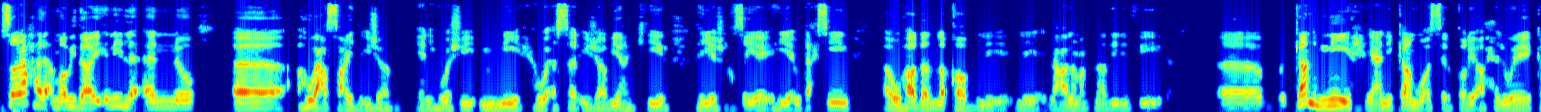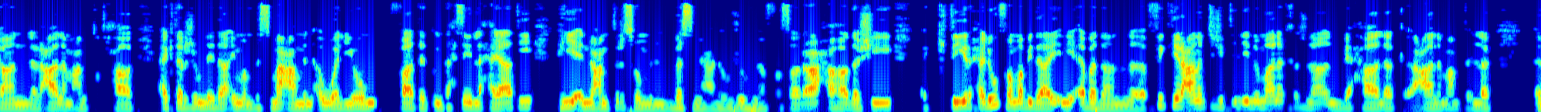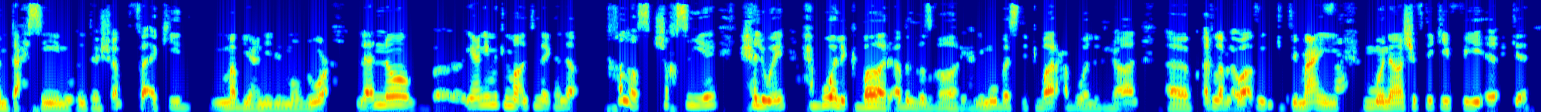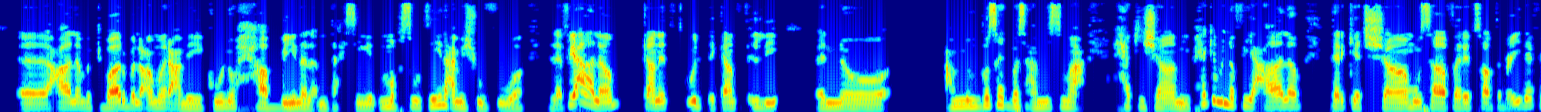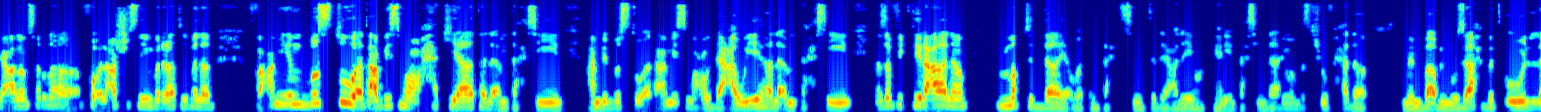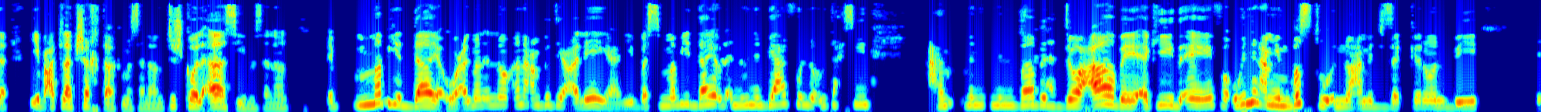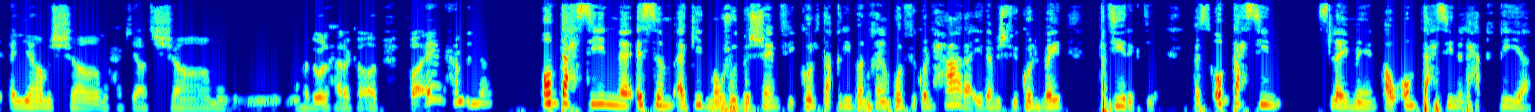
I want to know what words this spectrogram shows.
بصراحة لا ما بضايقني لأنه آه هو على الصعيد الإيجابي. يعني هو شيء منيح هو أثر ايجابيا كثير هي شخصية هي إم تحسين أو هذا اللقب اللي العالم عم تنادي لي فيه كان منيح يعني كان مؤثر بطريقة حلوة كان العالم عم تضحك. أكثر جملة دائما بسمعها من أول يوم فاتت من تحسين لحياتي هي إنه عم ترسم البسمة على وجوهنا فصراحه هذا شيء كثير حلو فما بضايقني ابدا. في كثير عالم تيجي تقول لي إنه مالك خجلان بحالك عالم عم تقول لك إم تحسين وإنت شاب فأكيد ما بيعني لي الموضوع لأنه يعني مثل ما قلت لك هلأ خلص شخصية حلوة حبوها الكبار قبل الصغار يعني مو بس الكبار حبوها الرجال. آه، اغلب الأوقات كنت معي منى شفتي كيف في آه، عالم كبار بالعمر عم يكونوا حابين لام تحسين مبسوطين عم يشوفوها. هلأ في عالم كانت تقول كانت تقول لي إنه عم ننبسط بس عم نسمع حكي شامي. بحكم انه في عالم تركت الشام وسافرت صارت بعيده في عالم صار لها فوق العشر سنين برات البلد. فعم ينبسطوا وقت عم بيسمعوا حكياتها لأم تحسين عم بينبسطوا وقت عم يسمعوا دعاويها لأم تحسين. مثلا في كثير عالم ما بتتضايق وقت أم تحسين تدعي عليهم. يعني أم تحسين دائما بس تشوف حدا من باب المزاح بتقول يبعث لك شختك مثلا تشكل قاسي مثلا. ما بيتضايقوا علما إنه أنا عم بدي عليه يعني بس ما بيتضايقوا لأنه هن بيعرفوا إنه أم تحسين عم من من باب الدعابة أكيد إيه وهن عم ينبسطوا إنه عم تذكرهم أيام الشام وحكيات الشام وهدول الحركات. فايه الحمد لله. أم تحسين اسم أكيد موجود بالشام في كل تقريبا خلينا نقول في كل حارة إذا مش في كل بيت كثير كثير بس أم تحسين سليمان أو أم تحسين الحقيقية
